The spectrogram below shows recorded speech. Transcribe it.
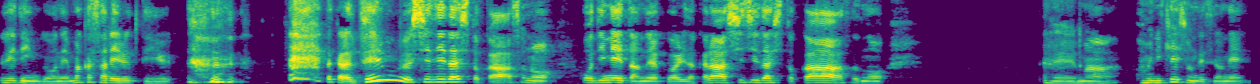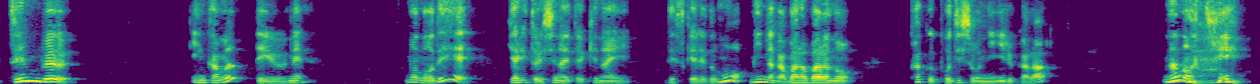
ウェディングをね、任されるっていう。だから全部指示出しとか、そのコーディネーターの役割だから、指示出しとか、その、えー、まあ、コミュニケーションですよね。全部、インカムっていうね、ものでやり取りしないといけないですけれども、みんながバラバラの各ポジションにいるから。なのに、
